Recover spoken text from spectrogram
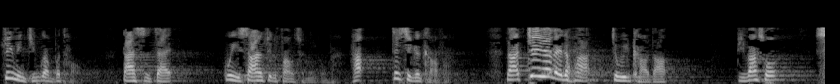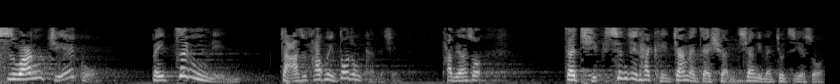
罪名尽管不同，但是在故意杀人罪的范围成立共犯。好，这是一个考法。那接下来的话就会考到，比方说死亡结果被证明，假设它会有多种可能性，他比方说。在提，甚至他可以将来在选项里面就直接说，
